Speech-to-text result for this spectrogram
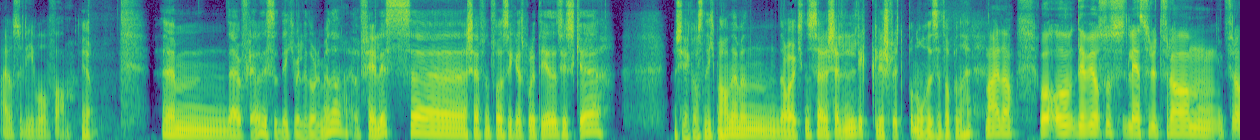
er jo også livet over faen. Ja. Um, det er jo flere av disse det gikk veldig dårlig med, da. Felis, uh, sjefen for sikkerhetspolitiet, det tyske Nå husker ikke åssen det gikk med han, ja, men det var jo ikke noe sjelden lykkelig slutt på noen av disse toppene her. Nei da. Og, og det vi også leser ut fra, fra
